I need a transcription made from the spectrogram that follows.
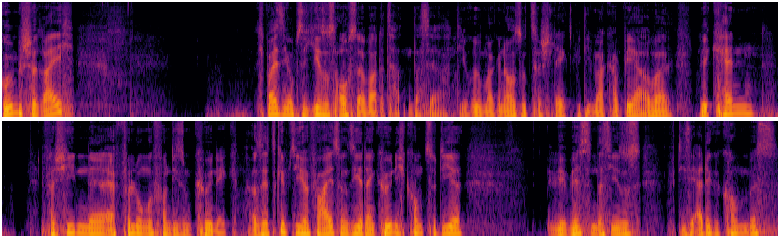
römische Reich. Ich weiß nicht, ob sie Jesus auch so erwartet hatten, dass er die Römer genauso zerschlägt wie die Makkabäer, aber wir kennen verschiedene Erfüllungen von diesem König. Also jetzt gibt es die Verheißung, siehe, dein König kommt zu dir wir wissen, dass Jesus auf diese Erde gekommen ist,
